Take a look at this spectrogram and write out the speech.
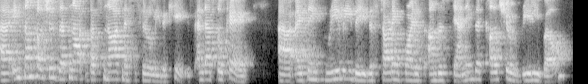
Uh, in some cultures, that not that's not necessarily the case, and that's okay. Uh, I think really the the starting point is understanding that culture really well.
